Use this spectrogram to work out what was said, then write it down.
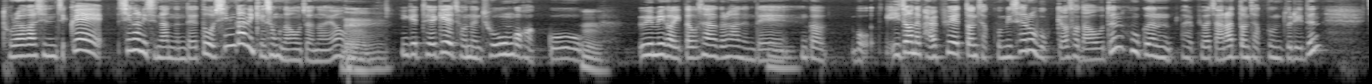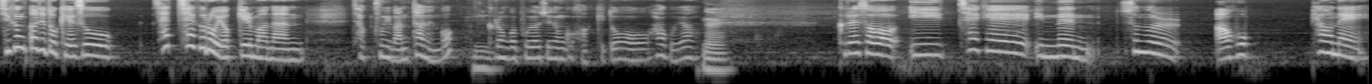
돌아가신 지 꽤 시간이 지났는데도 신간이 계속 나오잖아요. 네. 이게 되게 저는 좋은 것 같고 음. 의미가 있다고 생각을 하는데, 음. 그러니까 뭐 이전에 발표했던 작품이 새로 묶여서 나오든 혹은 발표하지 않았던 작품들이든 지금까지도 계속 새 책으로 엮일 만한 작품이 많다는 거 음. 그런 걸 보여주는 것 같기도 하고요. 네. 그래서 이 책에 있는 29편의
